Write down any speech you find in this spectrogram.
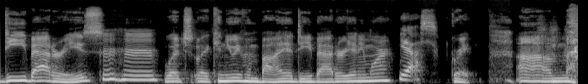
D batteries, which like, can you even buy a D battery anymore? Yes. Great. Um,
